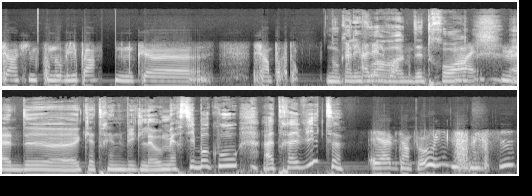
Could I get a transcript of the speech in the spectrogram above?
C'est un film qu'on n'oublie pas, donc euh, c'est important. Donc allez, Allez le voir, voir. euh, Détroit Ouais. Euh, de euh, Catherine Bigelow. Merci beaucoup. À très vite. Et à bientôt, oui. Merci.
